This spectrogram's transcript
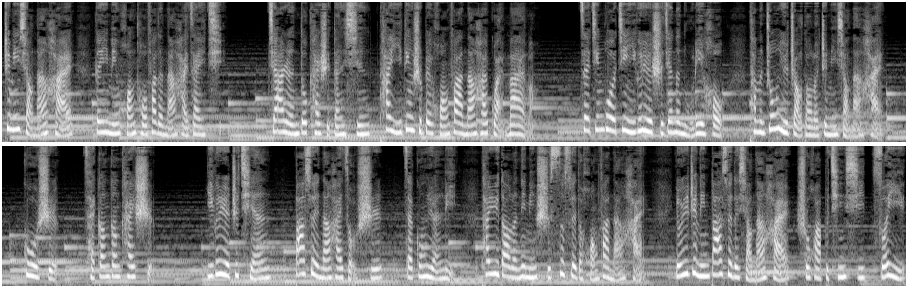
这名小男孩跟一名黄头发的男孩在一起。家人都开始担心，他一定是被黄发男孩拐卖了。在经过近一个月时间的努力后，他们终于找到了这名小男孩。故事才刚刚开始。一个月之前，八岁男孩走失在公园里，他遇到了那名十四岁的黄发男孩。由于这名八岁的小男孩说话不清晰，所以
